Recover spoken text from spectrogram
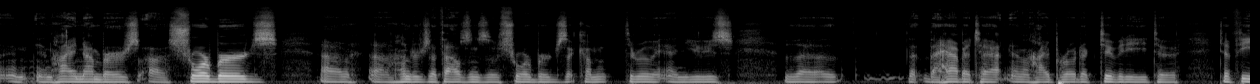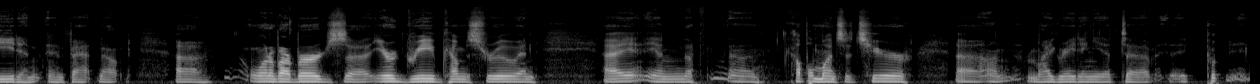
in, in, high numbers, uh, shorebirds, uh, uh, hundreds of thousands of shorebirds that come through and use the, the, the habitat and the high productivity to, to feed and, and fatten up. Uh, one of our birds, uh, eared grebe, comes through, and in the couple months it's here, uh, on migrating, it, uh, it, put, it,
